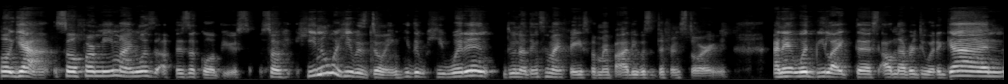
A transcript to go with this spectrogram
Well, yeah. So for me, mine was a physical abuse. So he knew what he was doing. He he wouldn't do nothing to my face, but my body was a different story. And it would be like this: I'll never do it again.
